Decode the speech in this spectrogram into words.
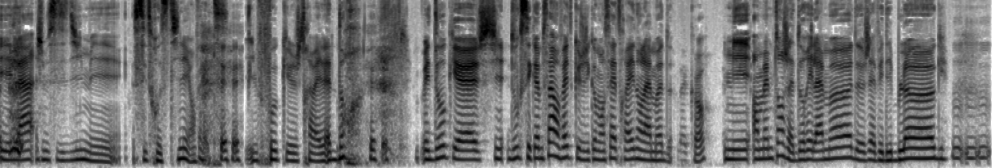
Et là, je me suis dit, mais c'est trop stylé, en fait. Il faut que je travaille là-dedans. Mais donc, euh, je suis- donc c'est comme ça, en fait, que j'ai commencé à travailler dans la mode. D'accord. Mais en même temps, j'adorais la mode, j'avais des blogs. Mm, mm, mm.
